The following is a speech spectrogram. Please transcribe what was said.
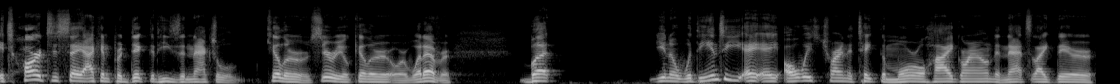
It's hard to say I can predict that he's an actual killer or serial killer or whatever. But, you know, with the NCAA always trying to take the moral high ground, and that's like their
